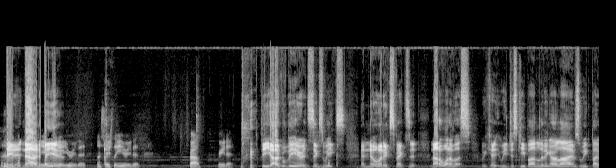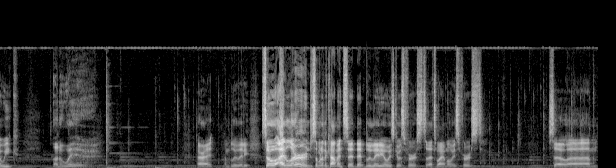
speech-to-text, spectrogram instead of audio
Read it. No, no, you read you. it. You read it. No, seriously, you read it. Rob, read it. the Yawhg will be here in six weeks, and no one expects it. Not a one of us. We ca- we just keep on living our lives week by week, unaware. All right, I'm Blue Lady. So I learned. Someone in the comments said that Blue Lady always goes first, so that's why I'm always first. So um,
